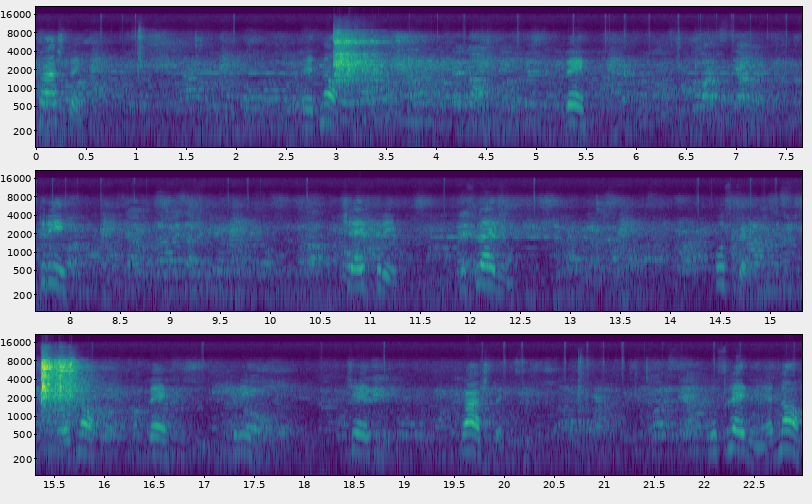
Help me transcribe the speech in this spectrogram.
Хващай. Едно. Две. Три. Четири. Последно. Пускай. Едно, две, три, четири. Хващай. Последни. Едно.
